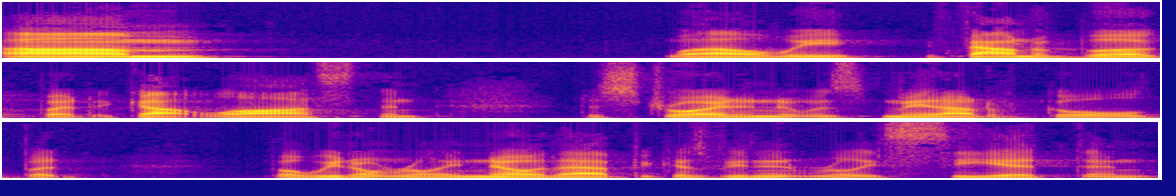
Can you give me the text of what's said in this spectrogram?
um, well, we found a book, but it got lost and destroyed, and it was made out of gold, but, but we don't really know that because we didn't really see it. And,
